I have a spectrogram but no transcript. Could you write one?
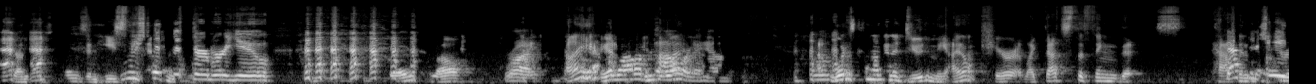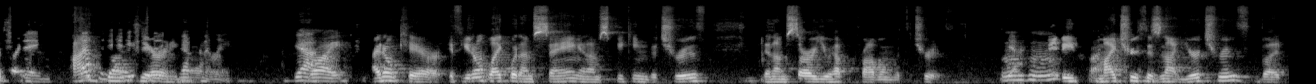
he's done these things and he's you shit disturber you. well, Right. I, a lot of power to have. what is someone going to do to me? I don't care. Like that's the thing that's That's happened. an age like, thing. I That's don't care thing, anymore. Definitely. Yeah. Right. I don't care. If you don't like what I'm saying and I'm speaking the truth, then I'm sorry you have a problem with the truth. Yeah. Mhm. Maybe Right. my truth is not your truth, but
